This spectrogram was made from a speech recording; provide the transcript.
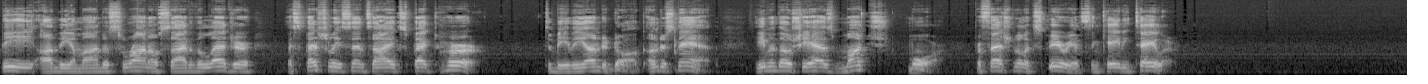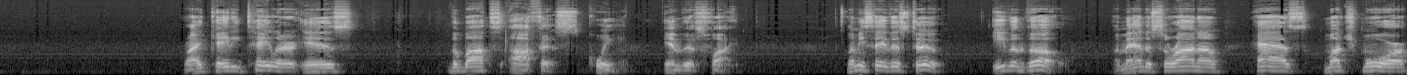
be on the Amanda Serrano side of the ledger, especially since I expect her to be the underdog. Understand, even though she has much more professional experience than Katie Taylor. Right? Katie Taylor is the box office queen in this fight. Let me say this too. Even though Amanda Serrano has much more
